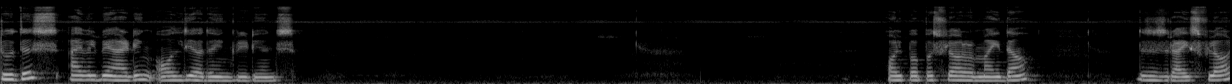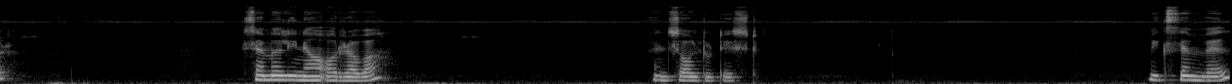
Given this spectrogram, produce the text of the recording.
To this I will be adding all the other ingredients. All purpose flour or maida. This is rice flour. Semolina or rava. And salt to taste. Mix them well.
